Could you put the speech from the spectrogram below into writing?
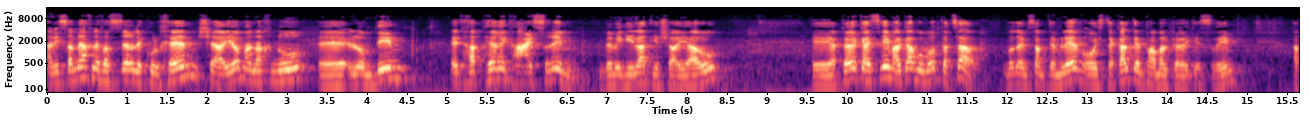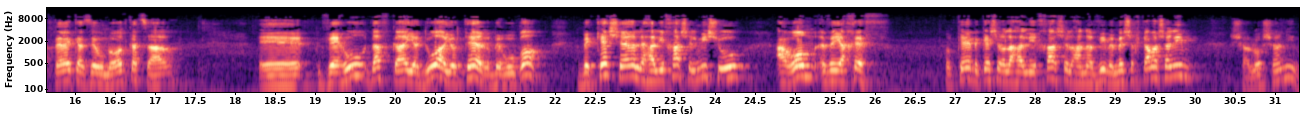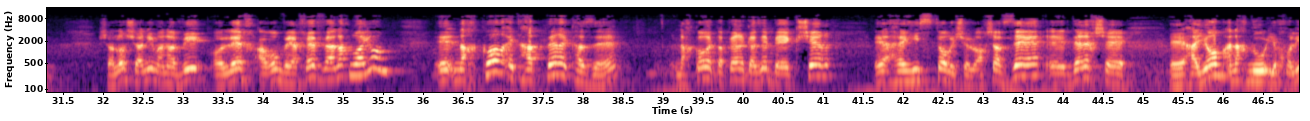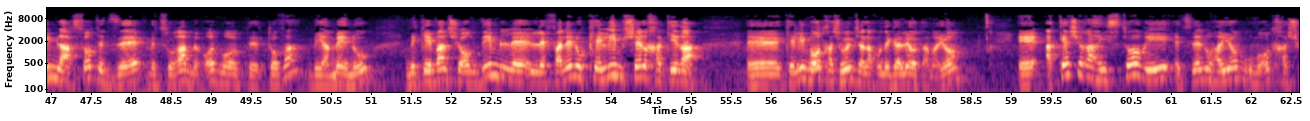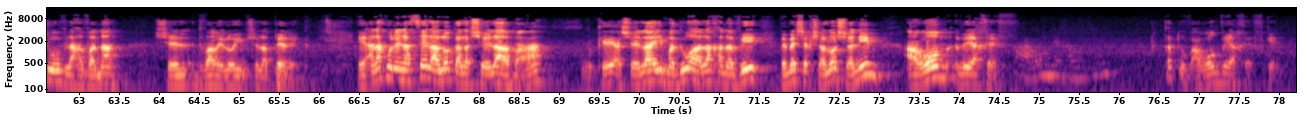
אני שמח לבשר לכולכם שהיום אנחנו אה, לומדים את הפרק העשרים במגילת ישעיהו. אה, הפרק העשרים אגב הוא מאוד קצר, לא יודע אם שמתם לב או הסתכלתם פעם על פרק עשרים. הפרק הזה הוא מאוד קצר אה, והוא דווקא ידוע יותר ברובו בקשר להליכה של מישהו ערום ויחף. אוקיי? בקשר להליכה של הנביא במשך כמה שנים? שלוש שנים. שלוש שנים הנביא הולך ערום ויחף, ואנחנו היום אה, נחקור את הפרק הזה, נחקור את הפרק הזה בהקשר אה, ההיסטורי שלו. עכשיו, זה אה, דרך שהיום אנחנו יכולים לעשות את זה בצורה מאוד מאוד טובה בימינו, מכיוון שעומדים לפנינו כלים של חקירה. אה, כלים מאוד חשובים שאנחנו נגלה אותם היום. אה, הקשר ההיסטורי אצלנו היום הוא מאוד חשוב להבנה של דבר אלוהים, של הפרק. אה, אנחנו ננסה לעלות על השאלה הבאה, אוקיי? השאלה היא מדוע הלך הנביא במשך שלוש שנים ערום ויחף. ערום כתוב ערום ויחף, כן.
